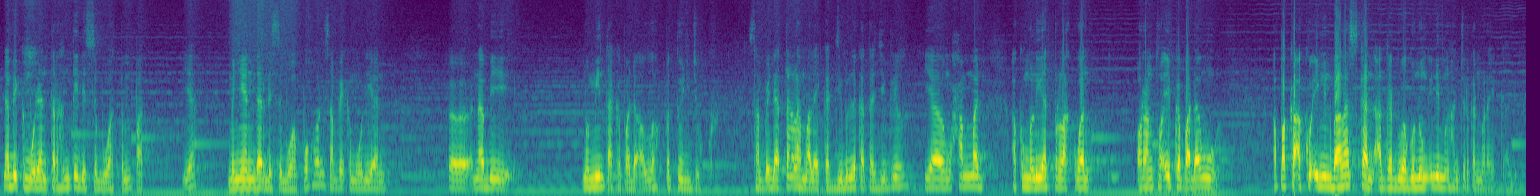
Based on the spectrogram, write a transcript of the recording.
Nabi kemudian terhenti di sebuah tempat, ya, menyender di sebuah pohon sampai kemudian eh, Nabi meminta kepada Allah petunjuk. Sampai datanglah malaikat Jibril kata Jibril, "Ya Muhammad, aku melihat perlakuan orang Taif kepadamu. Apakah aku ingin balaskan agar dua gunung ini menghancurkan mereka?" gitu.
